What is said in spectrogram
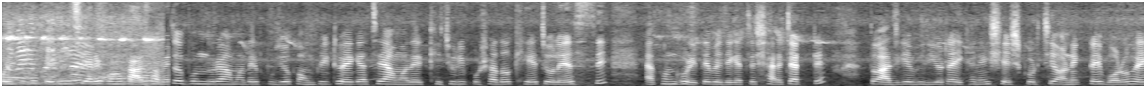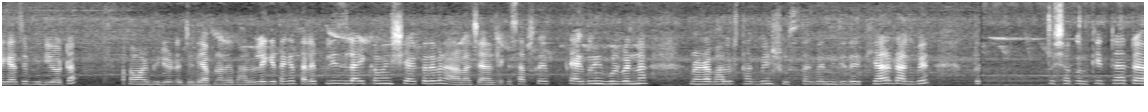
ওইটুকু টেবিল চেয়ারে কোনো কাজ হবে তো বন্ধুরা, আমাদের পুজো কমপ্লিট হয়ে গেছে, আমাদের খিচুড়ি প্রসাদও খেয়ে চলে এসেছি। এখন ঘড়িতে বেজে গেছে সাড়ে চারটে। তো আজকে ভিডিওটা এখানেই শেষ করছি, অনেকটাই বড় হয়ে গেছে ভিডিওটা। আমার ভিডিওটা যদি আপনাদের ভালো লেগে থাকে, তাহলে প্লিজ লাইক কমেন্ট শেয়ার করে দেবেন। আর আমার চ্যানেলটাকে সাবস্ক্রাইব করতে একদমই ভুলবেন না। আপনারা ভালো থাকবেন, সুস্থ থাকবেন, নিজেদের খেয়াল রাখবেন। তো সকলকে টাটা।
